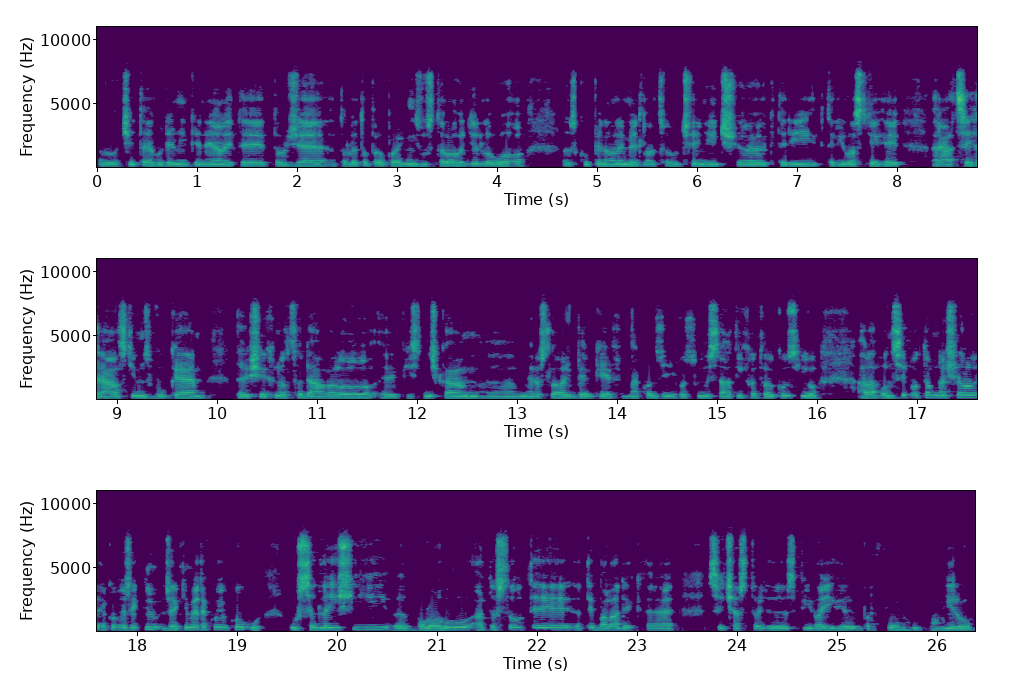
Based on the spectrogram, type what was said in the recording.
určité hudební geniality, to, že tohleto propojení zůstalo hodně dlouho. Skupina Limit, Laco Lučenič, který, který vlastně i rád si hrál s tím zvukem, to je všechno, co dávalo písničkám eh, Miroslava Žbirky na konci 80. let velkou sílu, ale on si potom našel, jako řekněme, řekněme takovou jako usedlejší eh, polohu a to jsou ty, ty balady, které si často eh, zpívají prostě na míru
